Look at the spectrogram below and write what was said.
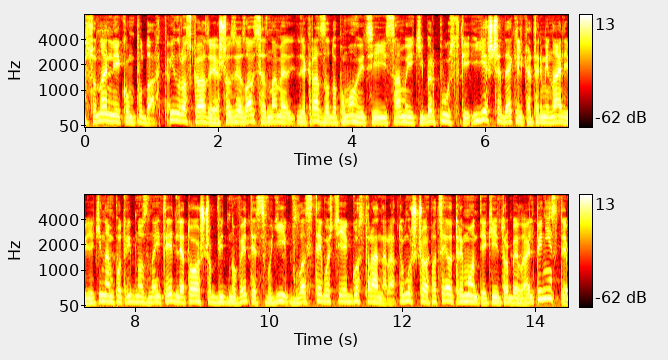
неперсональний компудахтер. Він розказує, що зв'язався з нами якраз за допомогою цієї самої кіберпустки, і є ще декілька терміналів, які нам потрібно знайти для того, щоб відновити свої властивості як гостранера. Тому що оцей от ремонт, який зробили альпіністи,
